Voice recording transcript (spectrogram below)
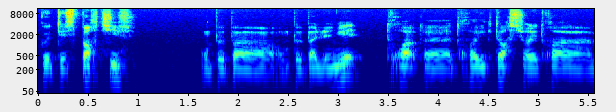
côté, sportif, on ne peut pas le nier. Trois victoires sur les trois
